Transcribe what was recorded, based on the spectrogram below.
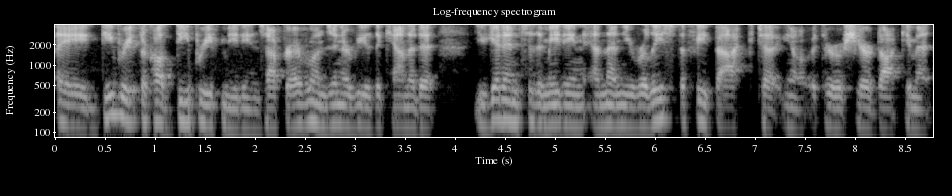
a, debrief, they're called debrief meetings. After everyone's interviewed the candidate, you get into the meeting and then you release the feedback to, you know, through a shared document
